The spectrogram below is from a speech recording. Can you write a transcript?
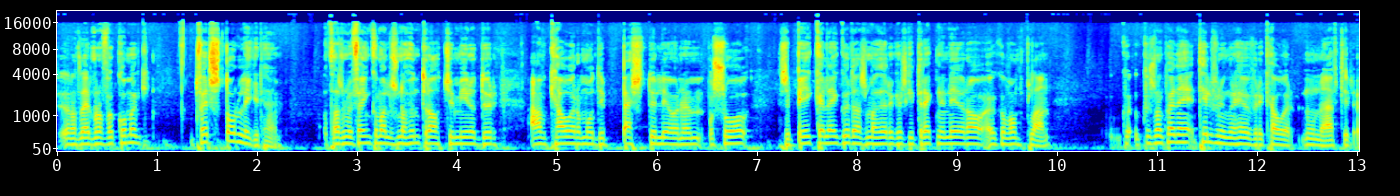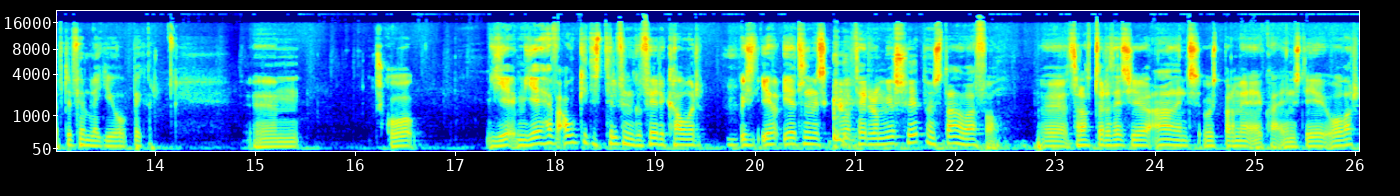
þeir eru að koma tveir stórleikir þeim og það sem við fengum alveg svona 180 mínútur af K.R. á móti bestu legunum og svo þessi byggaleikur þar sem þeir eru kannski dregnir niður á eitthvað vondplan Svona, hvernig tilfinningur hefur fyrir K.R. núna eftir, eftir fimmleiki og byggar? Um, sko, ég, ég hef ágætist tilfinningu fyrir Káar. Ég, ég, ég til dæmis, þeir eru á mjög svipum stað á FH. Uh, þrátt verið séu aðeins, veist, bara með eitthvað, einu stíði ofar.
